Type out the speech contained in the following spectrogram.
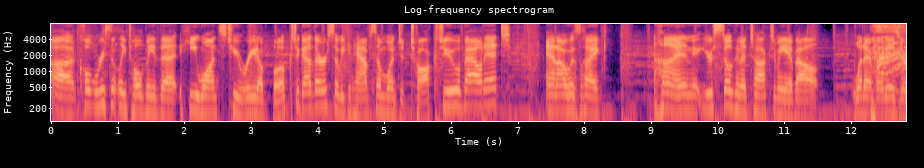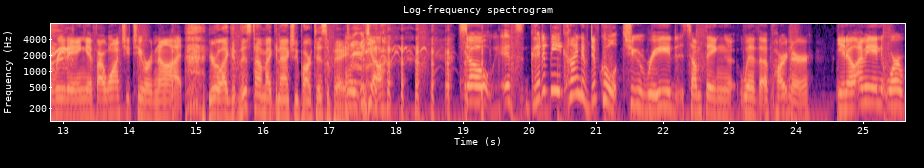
Uh, Cole recently told me that he wants to read a book together so we can have someone to talk to about it. And I was like, hun, you're still going to talk to me about whatever it is you're reading if I want you to or not. You're like, this time I can actually participate. yeah. so it's going to be kind of difficult to read something with a partner. You know, I mean, we're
